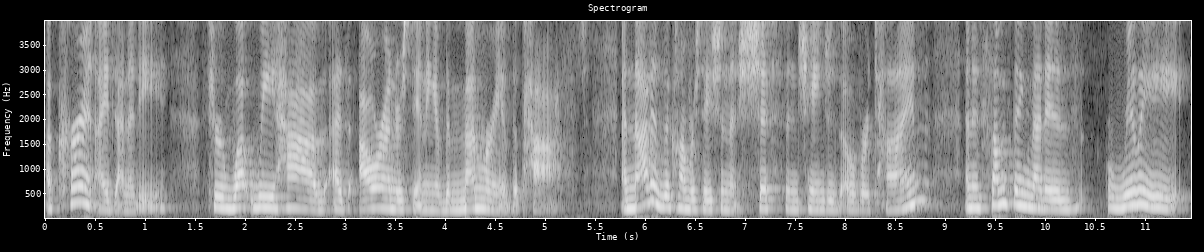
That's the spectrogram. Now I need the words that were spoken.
a current identity through what we have as our understanding of the memory of the past. And that is a conversation that shifts and changes over time and is something that is really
